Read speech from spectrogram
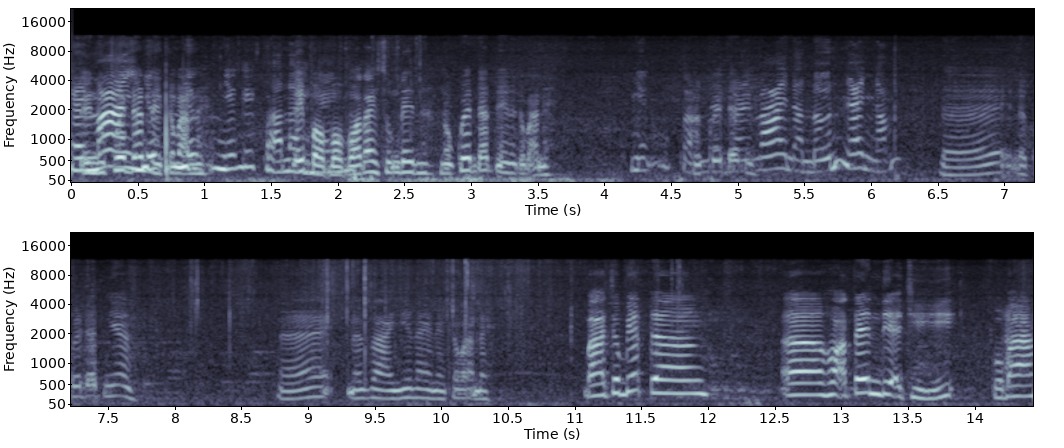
ngày Đây nó mai quét đất những, này các bạn những, những cái quả này Đây bỏ ngày- bỏ bỏ tay xuống đây này, nó quét đất đây này các bạn này. những quả nó này quét đất ngày mai là lớn nhanh lắm Đấy, là quét đất nhá. Đấy, nó dài như này này các bạn này. Bà cho biết ờ, ờ, họ tên địa chỉ của bà.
